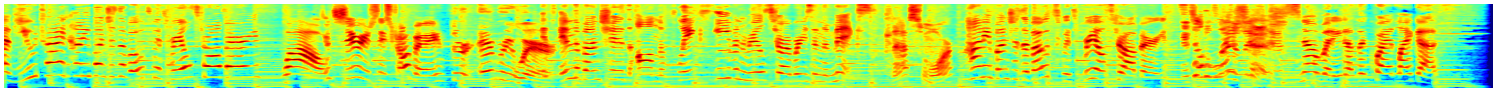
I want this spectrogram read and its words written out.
Have you tried Honey Bunches of Oats with real strawberries? Wow. It's seriously strawberry. They're everywhere. It's in the bunches, on the flakes, even real strawberries in the mix. Can I have some more? Honey Bunches of Oats with real strawberries. It's delicious. Nobody does it quite like us.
